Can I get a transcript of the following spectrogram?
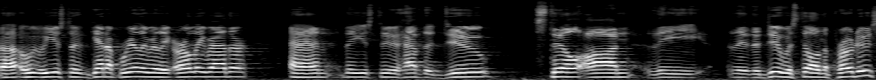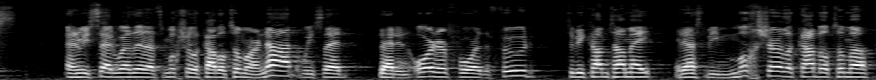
uh, who used to get up really, really early, rather, and they used to have the dew still on the, the, the dew was still on the produce. And we said whether that's mukshal kabel tuma or not, we said that in order for the food to become tameh, it has to be mukhshar lakabel tuma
